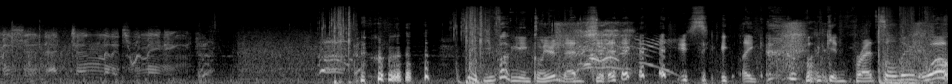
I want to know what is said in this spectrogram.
Mission at 10 minutes remaining. You fucking cleared that shit. You see me like fucking pretzel, dude? Whoa,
